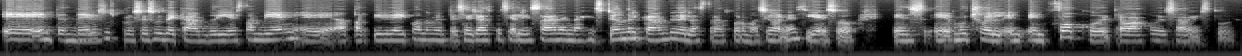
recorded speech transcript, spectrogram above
eh, entender esos procesos de cambio. Y es también eh, a partir de ahí cuando me empecé ya a especializar en la gestión del cambio, de las transformaciones, y eso es eh, mucho el, el, foco de trabajo de Sabe Estudio.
